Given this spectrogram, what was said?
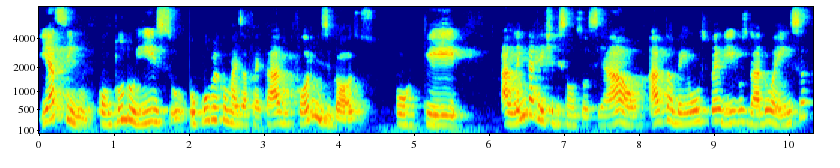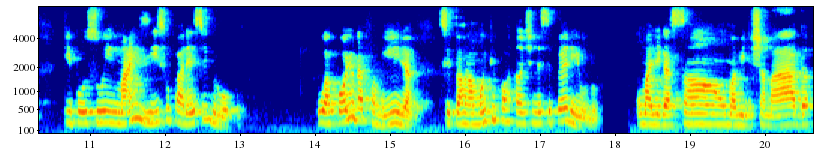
E assim, com tudo isso, o público mais afetado foram os idosos, porque além da restrição social, há também os perigos da doença que possuem mais risco para esse grupo. O apoio da família se torna muito importante nesse período. Uma ligação, uma videochamada,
